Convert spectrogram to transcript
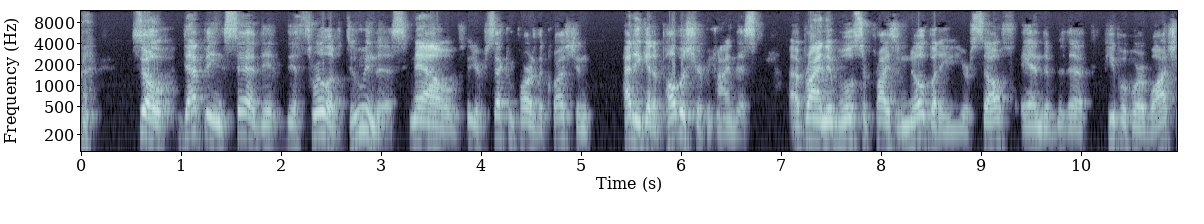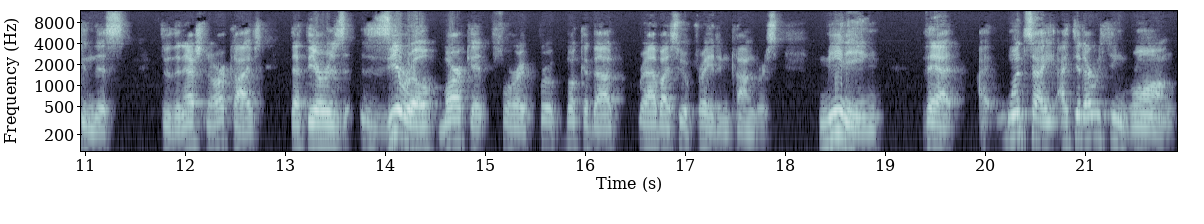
so that being said, the, the thrill of doing this. Now, your second part of the question: How do you get a publisher behind this? Uh, Brian, it will surprise nobody, yourself and the, the people who are watching this through the National Archives, that there is zero market for a book about rabbis who have prayed in Congress, meaning that I, once I, I, did everything wrong.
